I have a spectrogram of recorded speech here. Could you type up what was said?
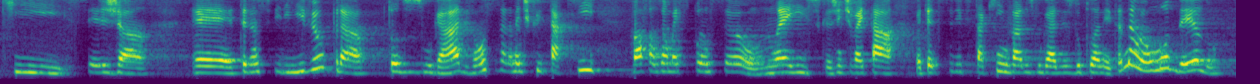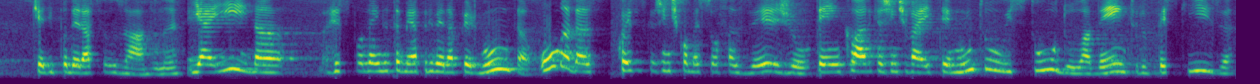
que seja é, transferível para todos os lugares, não necessariamente que o Itaqui vá fazer uma expansão, não é isso, que a gente vai estar, tá, vai ter distrito Itaqui em vários lugares do planeta. Não, é um modelo que ele poderá ser usado, né? E aí, na, respondendo também a primeira pergunta, uma das coisas que a gente começou a fazer, Ju, tem, claro que a gente vai ter muito estudo lá dentro, pesquisa,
